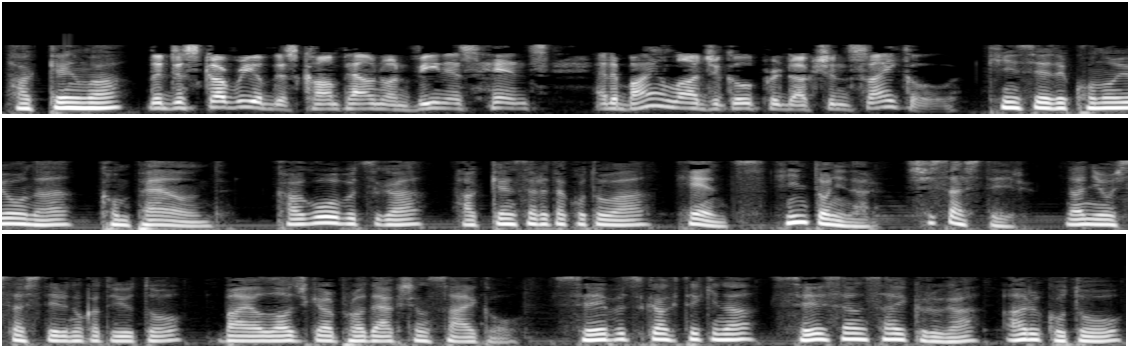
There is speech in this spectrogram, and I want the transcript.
発見は The discovery of this compound on Venus hints at a biological production cycle. 金星でこのような compound、化合物が発見されたことは hints、ヒントになる、示唆している。何を示唆しているのかというと biological production cycle 生物学的な生産サイクルがあることを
